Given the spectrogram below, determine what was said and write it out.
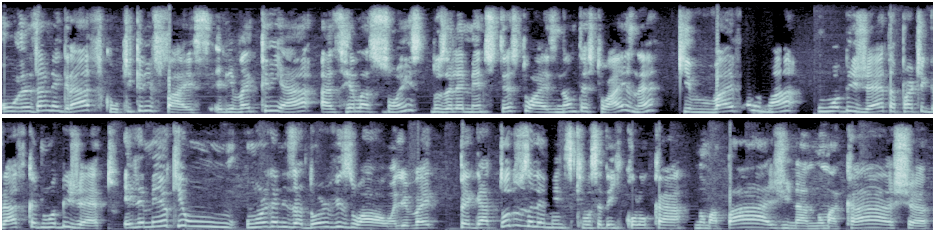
O designer gráfico, o que, que ele faz? Ele vai criar as relações dos elementos textuais e não textuais, né? que vai formar um objeto, a parte gráfica de um objeto. Ele é meio que um, um organizador visual, ele vai pegar todos os elementos que você tem que colocar numa página, numa caixa,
